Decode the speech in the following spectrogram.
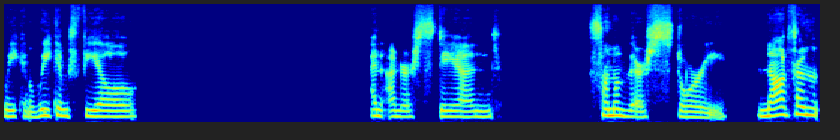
We can we can feel and understand some of their story, not from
